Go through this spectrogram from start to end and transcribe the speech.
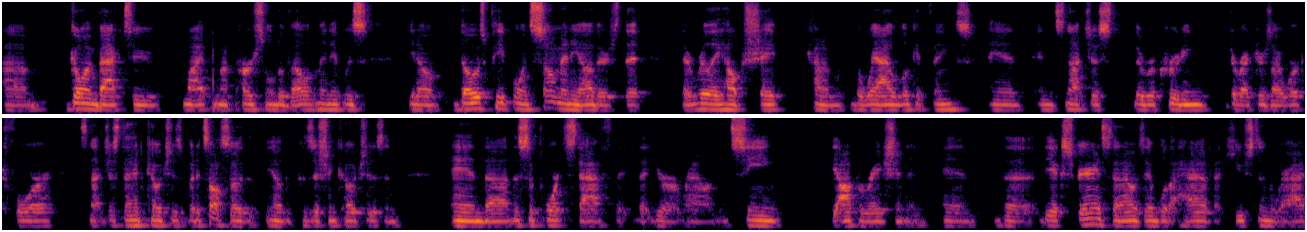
um, going back to my my personal development, it was you know those people and so many others that that really helped shape kind of the way I look at things. And and it's not just the recruiting directors I worked for. It's not just the head coaches, but it's also the, you know the position coaches and and uh, the support staff that that you're around and seeing the operation and and the the experience that I was able to have at Houston, where I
